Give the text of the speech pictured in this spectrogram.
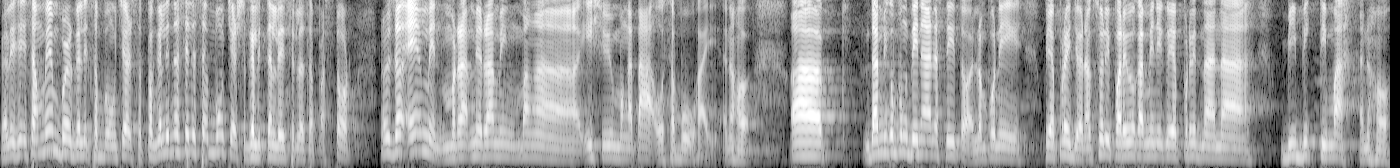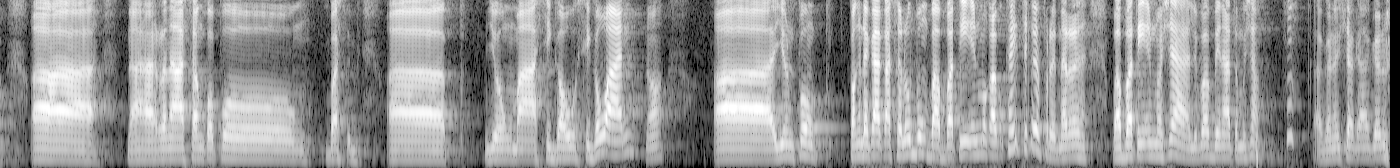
Galit sa isang member, galit sa buong church. At pag na sila sa buong church, galit na rin sila sa pastor. So, I mean, marami, maraming mga issue yung mga tao sa buhay. Ano ho? Ang dami ko pong dinanas dito. Alam po ni Kuya Fred yun. Actually, pareho kami ni Kuya Fred na, na bibiktima. Ano ho? Ah, naranasan ko pong bas, ah, yung masigaw-sigawan, no? Ah, yun pong pang nagkakasalubong, babatiin mo ka. Kahit si Kuya Fred, babatiin mo siya. Di ba, binato mo siya. Gaganon siya, gaganon.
